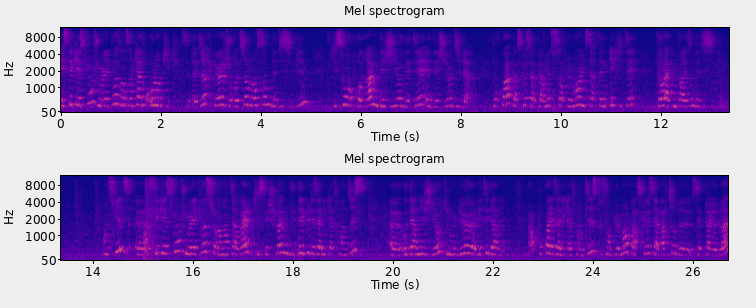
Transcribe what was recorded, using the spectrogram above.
Et ces questions, je me les pose dans un cadre olympique, c'est-à-dire que je retiens l'ensemble des disciplines qui sont au programme des JO d'été et des JO d'hiver. Pourquoi? Parce que ça me permet tout simplement une certaine équité dans la comparaison des disciplines. Ensuite, euh, ces questions, je me les pose sur un intervalle qui s'échelonne du début des années 90 euh, aux derniers JO qui ont eu lieu l'été dernier. Alors pourquoi les années 90 Tout simplement parce que c'est à partir de cette période-là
